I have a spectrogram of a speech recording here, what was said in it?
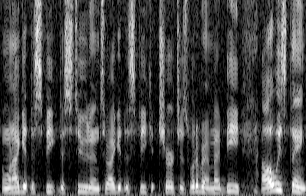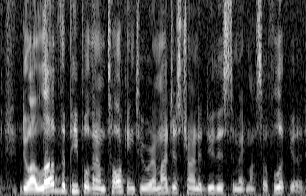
and when I get to speak to students or I get to speak at churches, whatever it may be, I always think, do I love the people that I'm talking to or am I just trying to do this to make myself look good?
